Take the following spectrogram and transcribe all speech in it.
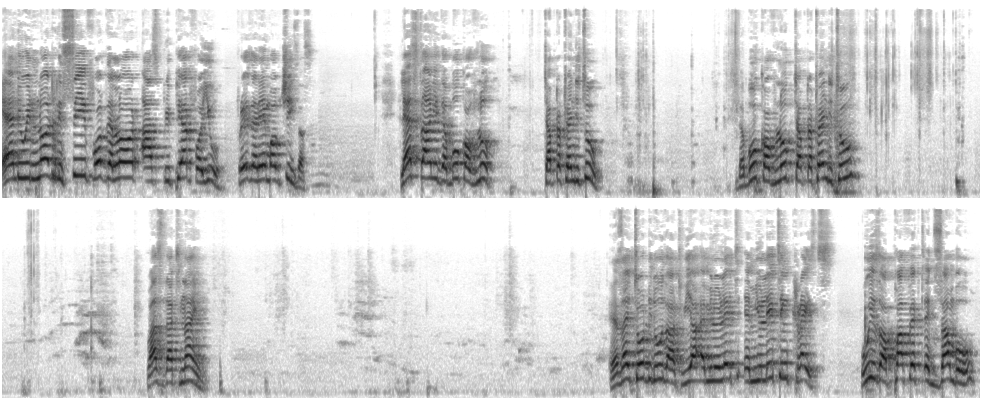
And you will not receive what the Lord has prepared for you. Praise the name of Jesus. Let's turn in the book of Luke, chapter 22. The book of Luke, chapter 22, verse that 9. As I told you that we are emulate, emulating Christ, who is a perfect example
